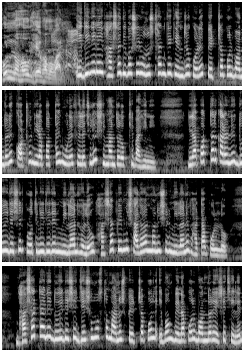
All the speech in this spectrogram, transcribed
পূর্ণ হোক হে ভগবান। এদিনের এই ভাষা দিবসের অনুষ্ঠানকে কেন্দ্র করে পেট্রাপোল বন্দরে কঠোর নিরাপত্তায় মুড়ে ফেলেছিল সীমান্তরক্ষী বাহিনী। নিরাপত্তার কারণে দুই দেশের প্রতিনিধিদের মিলন হলেও ভাষাপ্রেমী সাধারণ মানুষের মিলনে ভাটা পড়ল। ভাষার টানে দুই দেশের যে সমস্ত মানুষ পেট্রাপোল এবং বেনাপোল বন্দরে এসেছিলেন,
